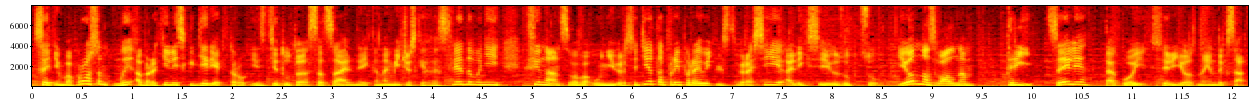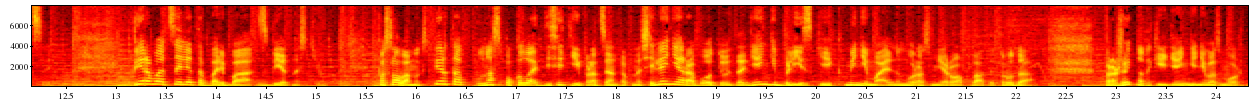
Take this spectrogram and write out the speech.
С этим вопросом мы обратились к директору Института социально-экономических исследований Финансового университета при правительстве России Алексею Зубцу. И он назвал нам три цели такой серьезной индексации. Первая цель – это борьба с бедностью. По словам эксперта, у нас около 10% населения работают за деньги, близкие к минимальному размеру оплаты труда. Прожить на такие деньги невозможно.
